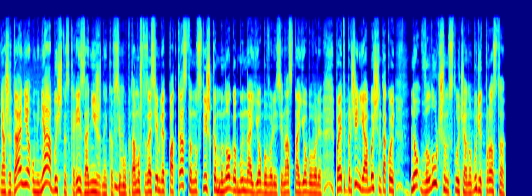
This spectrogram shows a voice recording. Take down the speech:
Ожидания у меня обычно скорее заниженные ко всему, потому что за 7 лет подкаста, ну, слишком много мы наебывались, и нас наебывали. По этой причине я обычно такой, ну, в лучшем случае оно будет просто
